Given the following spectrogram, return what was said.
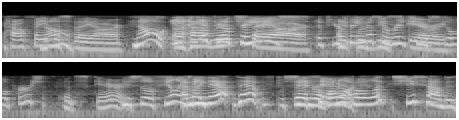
how famous No. they are. no and, how if you're rich they are. if you're famous or rich you're still a person It's scary. you still have feelings I mean like that that Sandra Sandra, Bullock. Bullock. she sounded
